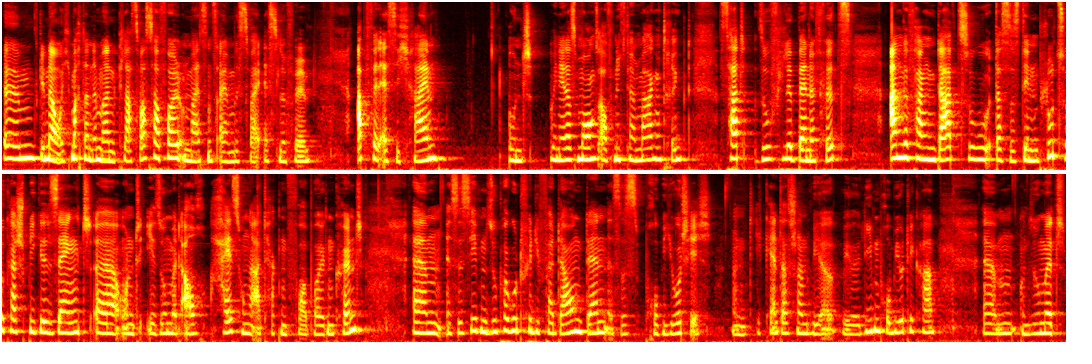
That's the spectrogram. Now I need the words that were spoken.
Ähm, genau, ich mache dann immer ein Glas Wasser voll und meistens ein bis zwei Esslöffel Apfelessig rein. Und wenn ihr das morgens auf nüchtern Magen trinkt, es hat so viele Benefits. Angefangen dazu, dass es den Blutzuckerspiegel senkt äh, und ihr somit auch Heißhungerattacken vorbeugen könnt. Ähm, es ist eben super gut für die Verdauung, denn es ist probiotisch. Und ihr kennt das schon, wir, wir lieben Probiotika. Ähm, und somit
